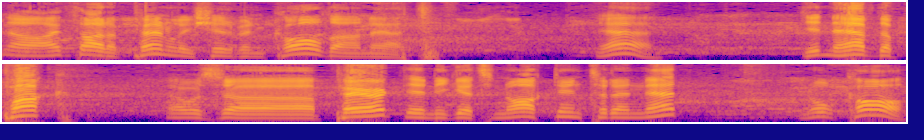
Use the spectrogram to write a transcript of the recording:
No, I thought a penalty should have been called on that. Yeah, didn't have the puck. That was uh, Parrott, and he gets knocked into the net. No call.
